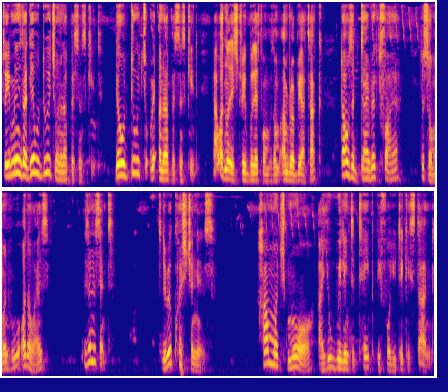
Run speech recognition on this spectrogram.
So it means that they will do it to another person's kid. They will do it to another person's kid. That was not a stray bullet from some armed robbery attack. That was a direct fire to someone who otherwise is innocent. So the real question is how much more are you willing to take before you take a stand?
